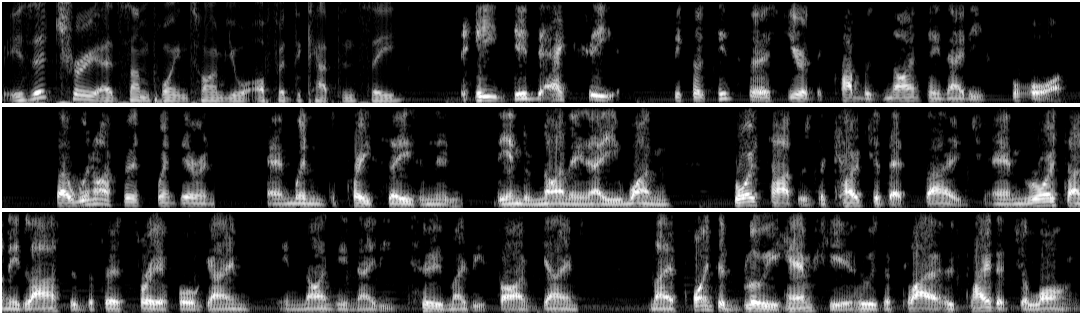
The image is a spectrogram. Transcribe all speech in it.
Is it true at some point in time you were offered the captaincy? He did actually, because his first year at the club was 1984. So when I first went there and, and went into pre-season in the end of 1981, Royce Hart was the coach at that stage, and Royce only lasted the first three or four games in 1982, maybe five games. They appointed Bluey Hampshire, who was a player who played at Geelong,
